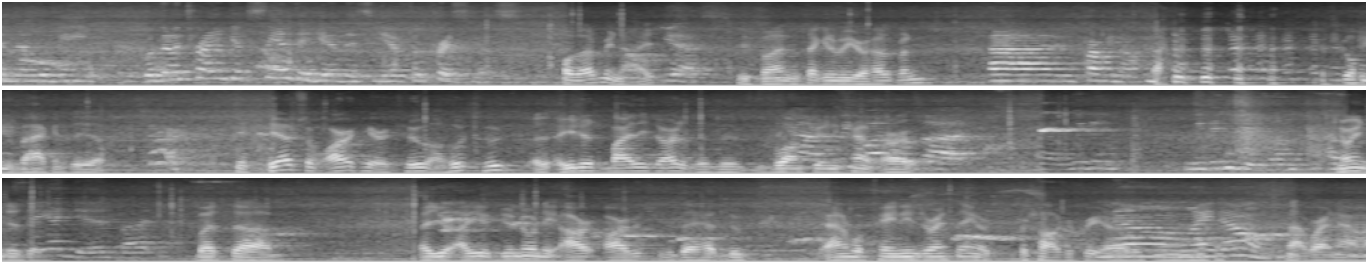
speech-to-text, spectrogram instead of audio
and then we'll be, we're gonna try and get Santa here this year for Christmas. Oh, that'd be nice. Yes, Be fun. Is that going to be your husband? uh, probably not. Let's go in the back and see that. Sure. You have some art here too. Uh, who, who, uh, you just buy these art? Does it belong to Yeah, any kind of art? those, uh, uh, we didn't, we didn't do them. I No, don't you say I did, but But um, are you are you do you know any art artists that have do animal paintings or anything or photography? no, art? I don't. Not right now.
